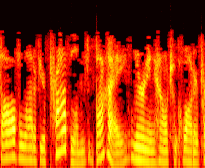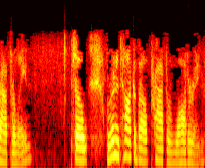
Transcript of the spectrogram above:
solve a lot of your problems by learning how to water properly. So we're going to talk about proper watering.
